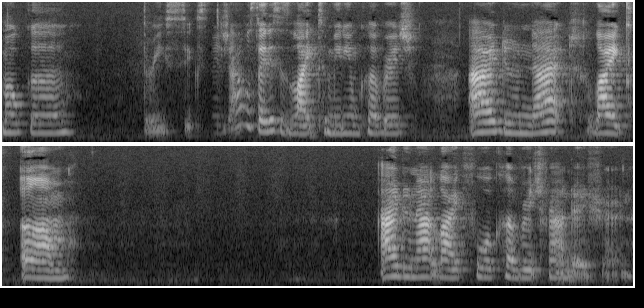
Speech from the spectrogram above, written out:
Mocha 360. I would say this is light to medium coverage. I do not like, um, I do not like full coverage foundation.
